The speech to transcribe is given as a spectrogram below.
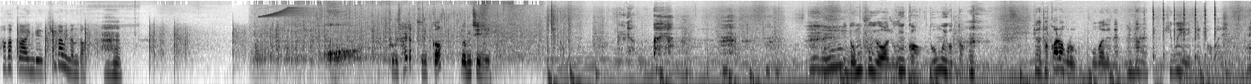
바닷가인 게 실감이 난다. 불을 살짝 줄일까? 넘치지. 너무 푹 익어가지고 그니까 너무 익었다. 이건 젓가락으로 먹어야 되네. 일단은 네. 기분이니까 이렇게 먹어야지. 그래.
